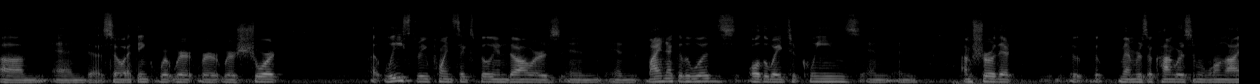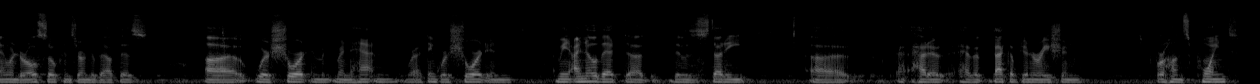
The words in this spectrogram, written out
Um, and uh, so I think we're, we're, we're, short at least $3.6 billion in, in my neck of the woods, all the way to Queens, and, and I'm sure that the, the members of Congress in Long Island are also concerned about this. Uh, we're short in Manhattan, where I think we're short in. I mean, I know that uh, there was a study uh, how to have a backup generation for Hunts Point,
